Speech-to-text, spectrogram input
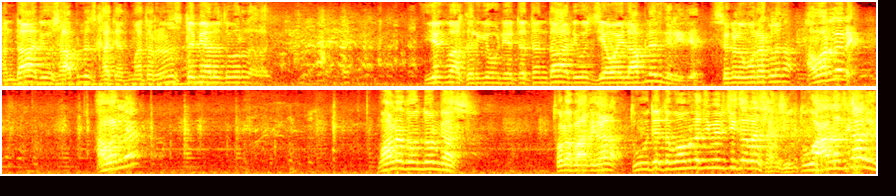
आणि दहा दिवस आपलंच खात्यात. म्हातारा नसतं मिळालं तर बरं झालं. एक भाकर घेऊन येतात आणि दहा दिवस जेवायला आपल्याच घरी देत. सगळं उरकलं का? आवरलं रे आवरलं? वाढा दोन दोन घास. थोडा भात घाला. तू उद्या तर बॉम्बलाची मिरची करा सांगशील. तू आलाच का नाही?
